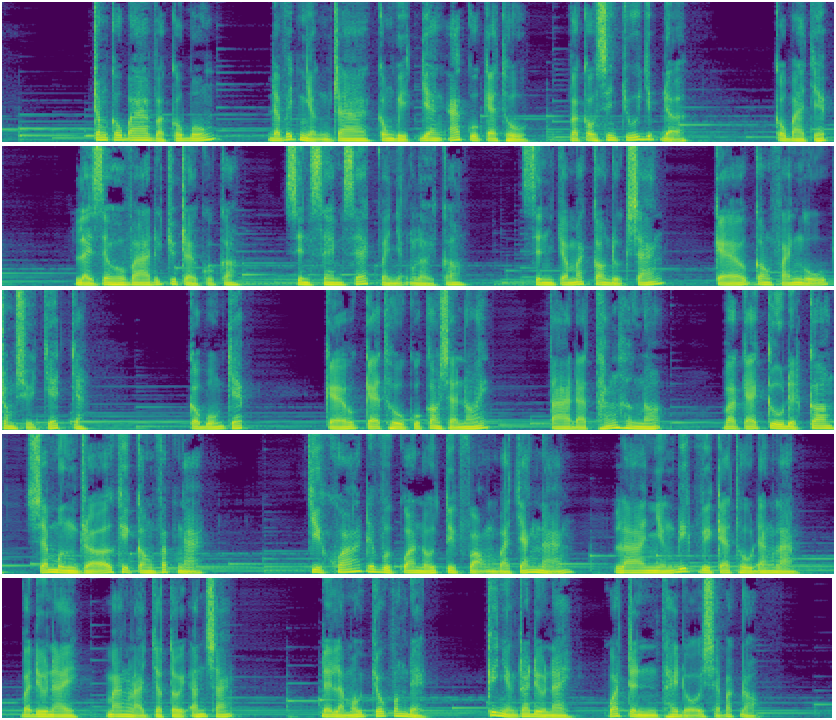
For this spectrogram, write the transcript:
Trong câu 3 và câu 4, David nhận ra công việc gian ác của kẻ thù và cầu xin Chúa giúp đỡ. Câu 3 chép Lạy Jehovah Đức Chúa Trời của con Xin xem xét và nhận lời con Xin cho mắt con được sáng Kẻo con phải ngủ trong sự chết chăng Câu 4 chép Kẻo kẻ thù của con sẽ nói Ta đã thắng hơn nó Và kẻ cừu địch con sẽ mừng rỡ khi con vấp ngã Chìa khóa để vượt qua nỗi tuyệt vọng và chán nản Là nhận biết việc kẻ thù đang làm Và điều này mang lại cho tôi ánh sáng Đây là mấu chốt vấn đề khi nhận ra điều này, quá trình thay đổi sẽ bắt đầu.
